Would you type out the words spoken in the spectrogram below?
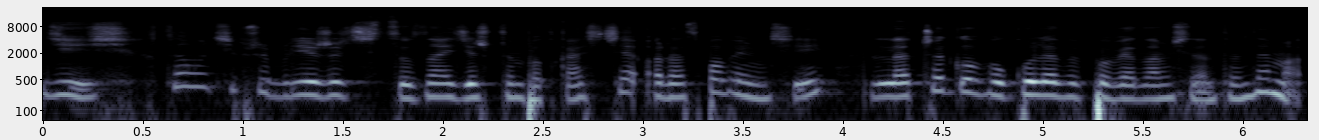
Dziś chcę Ci przybliżyć, co znajdziesz w tym podcaście oraz powiem Ci, dlaczego w ogóle wypowiadam się na ten temat.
